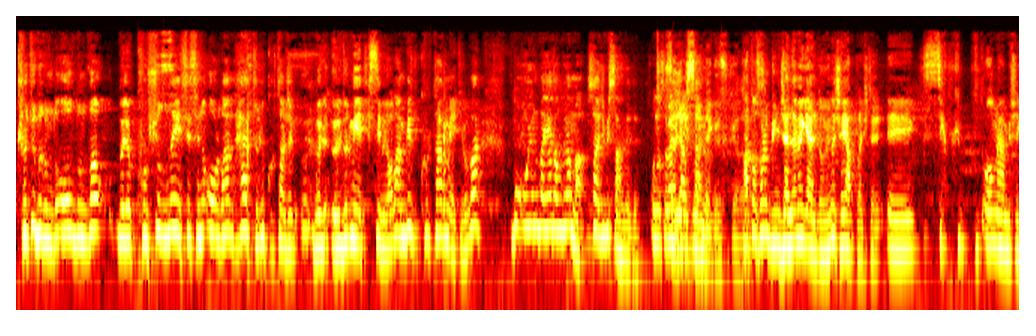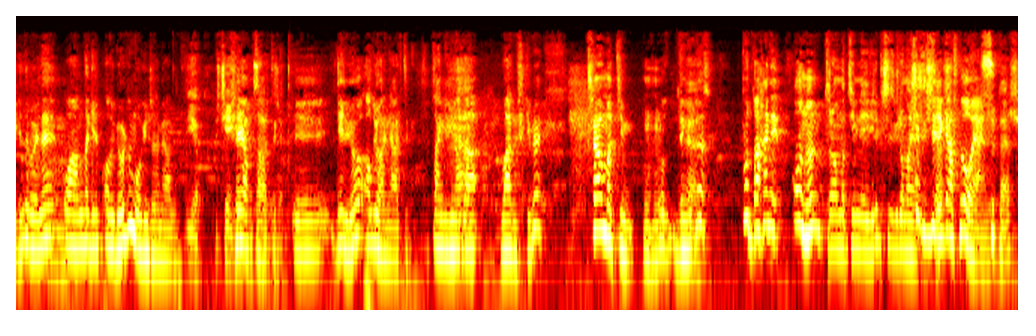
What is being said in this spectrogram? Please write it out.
kötü durumda olduğunda böyle koşul neyse seni oradan her türlü kurtaracak böyle öldürme yetkisi bile olan bir kurtarma ekibi var. Bu oyunda yer alıyor ama sadece bir sahnede. Ondan sonra Sadece bir sahnede gözüküyorlar. Hatta sonra güncelleme geldi oyuna şey yaptılar işte e, scripted olmayan bir şekilde böyle Hmm. o anda gelip alı gördün mü o güncellemeyi abi? Yok. Bir şey, Şey yaptı sadece. artık. e, geliyor alıyor hani artık. Sanki dünyada varmış gibi. Travma Team deniyordu. Evet. Bu da hani onun Travma Team'le ilgili bir çizgi roman çizgi yapmışlar. direkt aslında o yani. Süper.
